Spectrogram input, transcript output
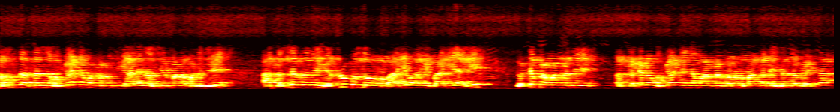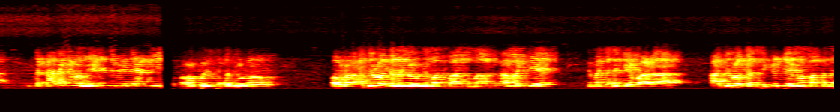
ಅಮೃತದಿಂದ ಉದ್ಘಾಟನೆ ಮಾಡ್ಕೊಂಡು ಯಾರೇ ನಾವು ತೀರ್ಮಾನ ಮಾಡಿದ್ವಿ. ಆ ಸಂದರ್ಭದಲ್ಲಿ ಎಲ್ಲರೂ ಬಂದು ಭಾಗಿಯಾಗಿ ಭಾಗಿಯಾಗಿ ದೊಡ್ಡ ಪ್ರಮಾಣದಲ್ಲಿ ಕಟ್ಟಡ ಉದ್ಘಾಟನೆ ಮಾಡಬೇಕು ಅನ್ನೋ ಮಾತನ್ನ ಈ ಸಂದರ್ಭ ಹೇಳ್ತಾ, ಇಂಥ ಕಾರ್ಯಕ್ರಮ ಮೇಲಿಂದ ಮೇಲೆ ಆಗಿ ಪರಮಪುರಿ ಜಗದ್ಗುರು ಅವರ ಆಶೀರ್ವಾದಗಳು ನಿಮ್ಮ ನಿಮ್ಮ ಗ್ರಾಮಕ್ಕೆ, ನಿಮ್ಮ ಜನಕ್ಕೆ ಬಹಳ ಆಶೀರ್ವಾದ ಸಿಗುತ್ತೆ ಅನ್ನೋ ಮಾತನ್ನ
